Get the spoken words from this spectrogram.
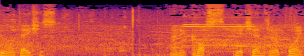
Too audacious. And it costs Piacenza a point.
